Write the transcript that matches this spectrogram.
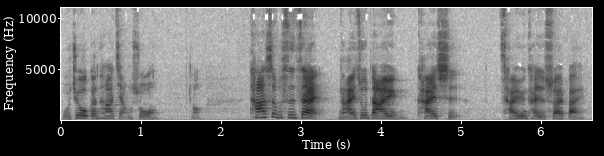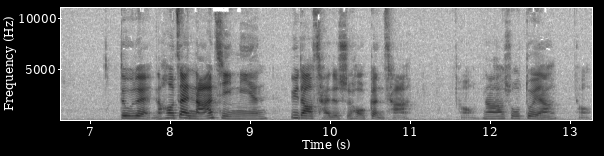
我就跟他讲说。他是不是在哪一株大运开始财运开始衰败，对不对？然后在哪几年遇到财的时候更差？好，那他说对啊。好，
